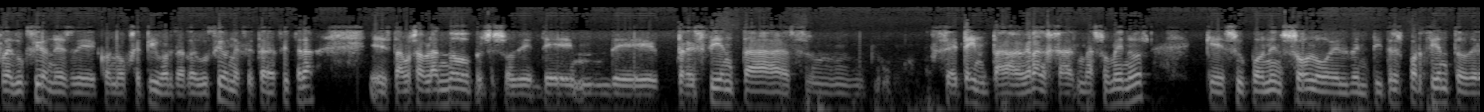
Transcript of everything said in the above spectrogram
reducciones de, con objetivos de reducción, etcétera, etcétera. estamos hablando, pues eso, de, de, de 370 granjas más o menos que suponen solo el 23% de,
